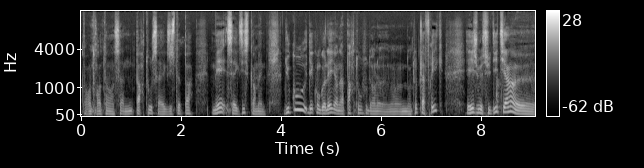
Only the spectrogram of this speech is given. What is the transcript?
pendant 30 ans. Ça, partout, ça n'existe pas. Mais ça existe quand même. Du coup, des Congolais, il y en a partout dans, le- dans- dans toute l'Afrique. Et je me suis dit, tiens, euh,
